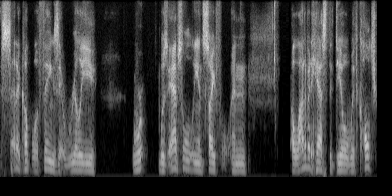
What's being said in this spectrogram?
said a couple of things that really were was absolutely insightful, and a lot of it has to deal with culture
